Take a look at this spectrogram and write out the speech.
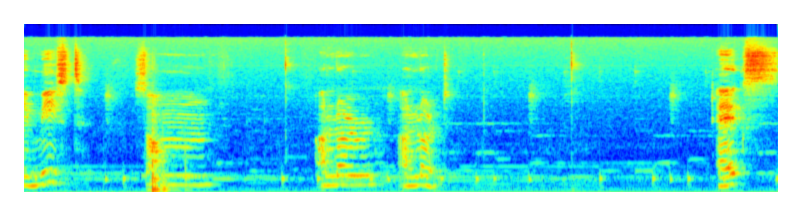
I missed some alert alert X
